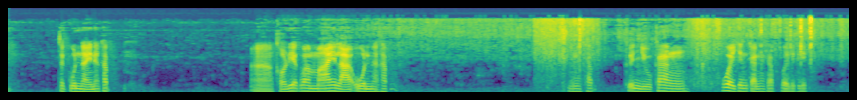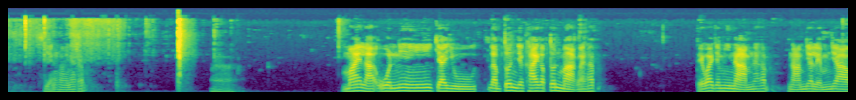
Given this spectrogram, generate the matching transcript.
ท ตระกูลไหนนะครับอ่าเขาเรียกว่าไม้หลาอุนนะครับนี่นะครับขึ้นอยู่ข้างห้วยเช่นกันนะครับห้วยเล็กๆ เสียงหน่อยนะครับอ่าไม้หลาอวนนี่จะอยู่ลำต้นจะคล้ายกับต้นหมากนะครับ แต่ว่าจะมีหนามนะครับ หนามจะแหลมยาว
